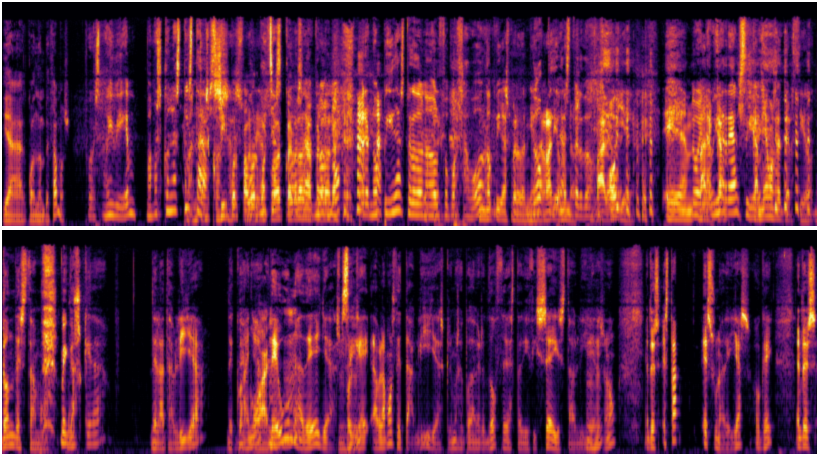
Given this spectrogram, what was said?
ya cuando empezamos. Pues muy bien, vamos con las pistas. sí, por favor, por favor, perdona, perdona. pero no pidas perdón, Adolfo, por favor. No pidas perdón, ni en la radio menos. Perdón. Vale. Oye, eh, no, en la vida real sí. Cambiamos de tercio. ¿Dónde estamos? Búsqueda de la tablilla de Coaña, de, una de ellas, porque hablamos de tablillas, creemos que puede haber 12 hasta 16 tablillas, ¿no? Entonces, esta es una de ellas, ¿ok? Entonces,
